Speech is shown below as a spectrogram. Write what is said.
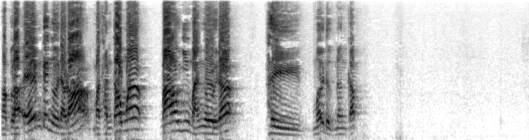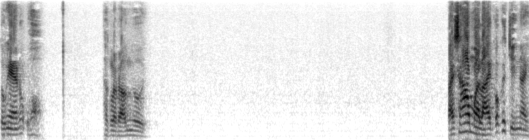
hoặc là ếm cái người nào đó mà thành công á bao nhiêu mạng người đó thì mới được nâng cấp. Tôi nghe nó wow, thật là rợn người. Tại sao mà lại có cái chuyện này?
